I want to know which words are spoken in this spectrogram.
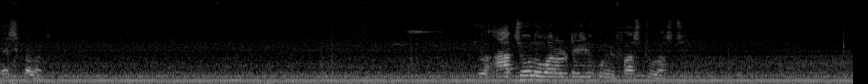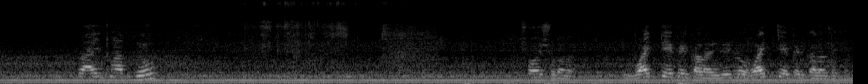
অ্যাশ কালার আঁচল ওভারঅলটা এরকমই ফার্স্ট টু লাস্ট প্রাইস মাত্র ছয়শো টাকা। হোয়াইট টাইপের কালার এগুলো হোয়াইট টাইপের কালার দেখুন।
